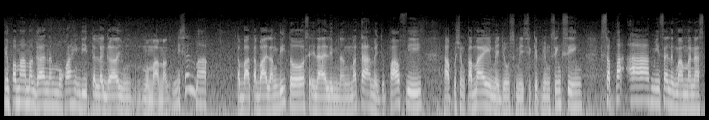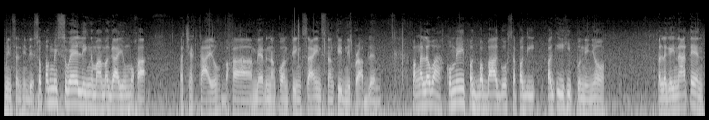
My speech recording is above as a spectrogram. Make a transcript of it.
yung pamamaga ng muka, hindi talaga yung mamamag. Minsan taba-taba lang dito sa ilalim ng mata, medyo puffy. Tapos yung kamay, medyo sumisikip yung singsing. Sa paa, minsan nagmamanas, minsan hindi. So pag may swelling, namamaga yung muka, pa-check tayo. Baka meron ng konting signs ng kidney problem. Pangalawa, kung may pagbabago sa pag- pag-ihip po ninyo, palagay natin,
